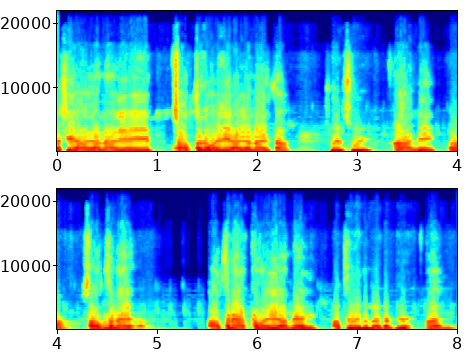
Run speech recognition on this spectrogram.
ਅਸੀਂ ਆ ਜਾਣਾ ਜੀ 7 ਵਜੇ ਆ ਜਾਣਾ ਜੀ ਤਾਂ। ਸਵੇਰੇ ਸਵੇਰੇ? ਹਾਂਜੀ ਹਾਂ ਸੱਤ ਨੇ ਸੱਤ ਨੇ 8 ਵਜੇ ਜਾਂਦੇ ਆ ਜੀ। ਹੱਥ ਨਾਲ ਗੱਲਾਂ ਕਰਦੇ ਆ। ਹਾਂਜੀ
